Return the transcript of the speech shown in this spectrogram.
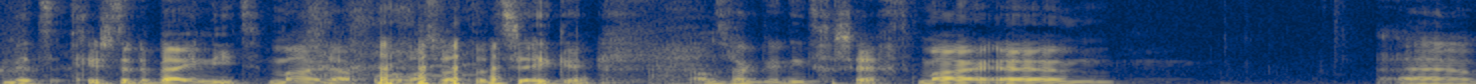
met gisteren erbij niet, maar daarvoor was dat het zeker. Anders had ik dit niet gezegd. Maar ehm, ehm,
